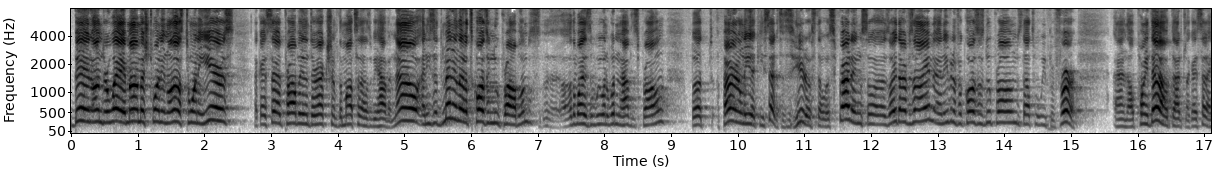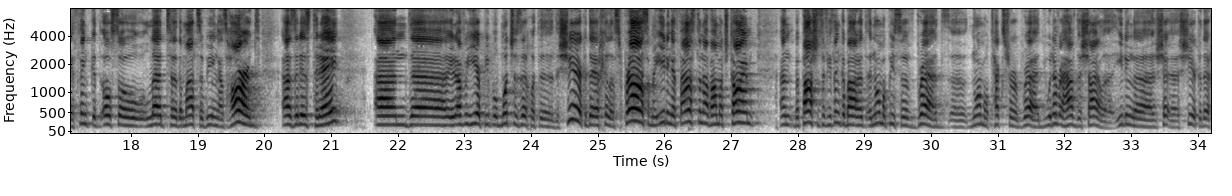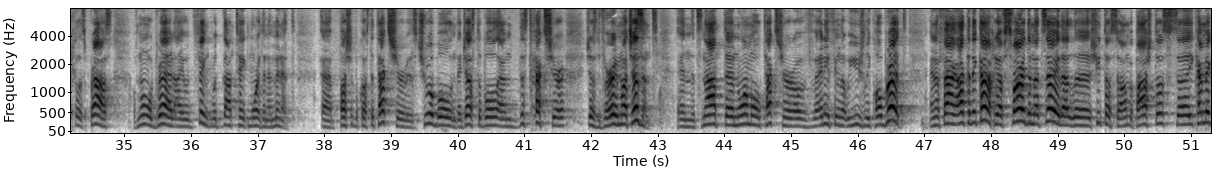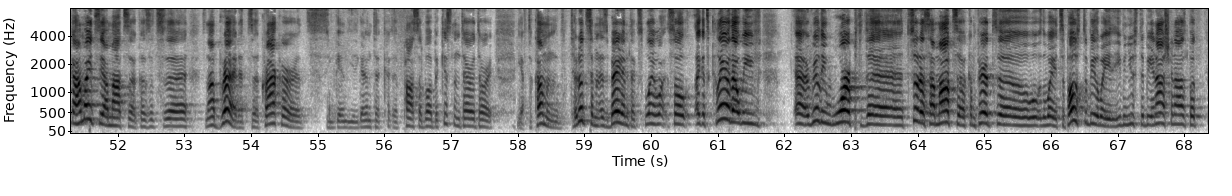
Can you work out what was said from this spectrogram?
been underway, mamish 20 in the last 20 years, like I said, probably in the direction of the matzah as we have it now, and he's admitting that it's causing new problems. Uh, otherwise, we wouldn't have this problem. But apparently, like he said, it's this hirus that was spreading, so Zoidarv Zayin, and even if it causes new problems, that's what we prefer. And I'll point out that, like I said, I think it also led to the matzah being as hard as it is today. And uh, you know, every year people mutchazich with the, the shir, kedei achilas pras, am I eating it fast enough, how much time? And Bapashas, if you think about it, a normal piece of bread, a normal texture of bread, you would never have the shaila. Eating a, shir kadeh pras of normal bread, I would think would not take more than a minute uh, because the texture is chewable and digestible, and this texture just very much isn't. And it's not the normal texture of anything that we usually call bread. And in fact, you have svardim that say that shitasam, pashtos, uh, you can't make a hamaitzi matzah because it's, uh, it's not bread, it's a cracker, it's, you, get, you get into pasabah bekistan territory. You have to come and terutzim and esberim to explain what. So, like, it's clear that we've uh, really warped the tzuras hamatzah compared to the way it's supposed to be, the way it even used to be in Ashkenaz, but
